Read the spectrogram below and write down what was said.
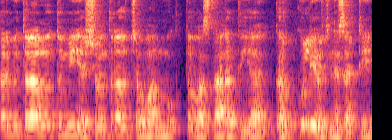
तर मित्रांनो तुम्ही यशवंतराव चव्हाण मुक्त वसाहत या घरकुल योजनेसाठी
